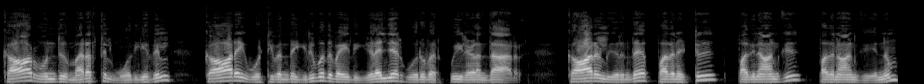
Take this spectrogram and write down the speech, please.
கார் ஒன்று மரத்தில் மோதியதில் காரை ஓட்டி வந்த இருபது வயது இளைஞர் ஒருவர் உயிரிழந்தார். காரில் இருந்த பதினெட்டு பதினான்கு பதினான்கு என்னும்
